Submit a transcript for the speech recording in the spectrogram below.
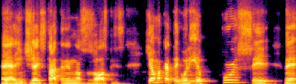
é, a gente já está atendendo nossos hóspedes, que é uma categoria por ser, né,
